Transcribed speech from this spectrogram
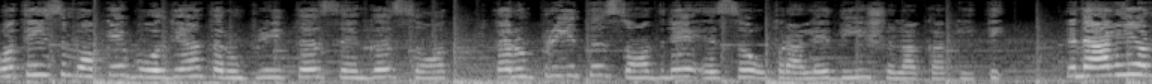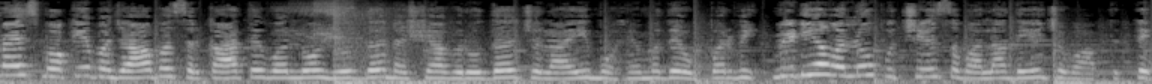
ਉਥੇ ਇਸ ਮੌਕੇ ਬੋਲਦਿਆਂ ਤਰਨਪ੍ਰੀਤ ਸਿੰਘ ਸੌਂਦ ਤਰੁਣਪ੍ਰੀਤ ਸੌਂਦ ਨੇ ਇਸ ਉਪਰਾਲੇ ਦੀ ਸ਼ਲਾਘਾ ਕੀਤੀ। ਤੇ ਨਾਲ ਹੀ ਉਹਨਾਂ ਇਸ ਮੌਕੇ ਪੰਜਾਬ ਸਰਕਾਰ ਦੇ ਵੱਲੋਂ ਯੁੱਧ, ਨਸ਼ਿਆਂ ਵਿਰੁੱਧ ਚਲਾਈ ਮੁਹਿੰਮ ਦੇ ਉੱਪਰ ਵੀ ਮੀਡੀਆ ਵੱਲੋਂ ਪੁੱਛੇ ਸਵਾਲਾਂ ਦੇ ਜਵਾਬ ਦਿੱਤੇ।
